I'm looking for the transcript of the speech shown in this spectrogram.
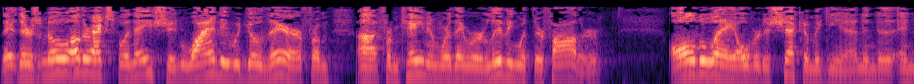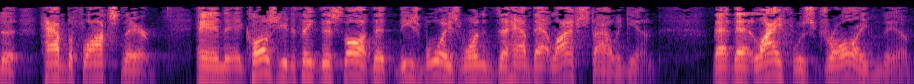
There's no other explanation why they would go there from uh, from Canaan, where they were living with their father, all the way over to Shechem again, and to and to have the flocks there. And it caused you to think this thought that these boys wanted to have that lifestyle again. That, that life was drawing them.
